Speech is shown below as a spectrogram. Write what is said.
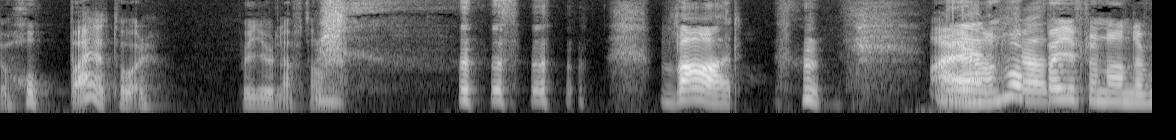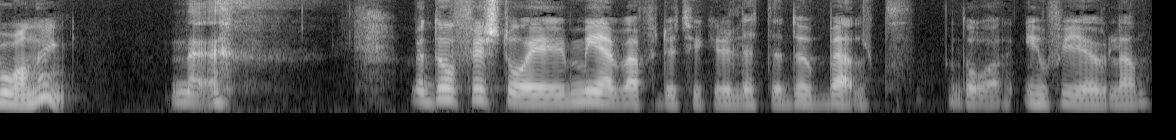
hoppa ett år på julafton. Var? Nej, han hoppar ju från andra våning. Nej. Men då förstår jag ju mer varför du tycker det är lite dubbelt då inför julen.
